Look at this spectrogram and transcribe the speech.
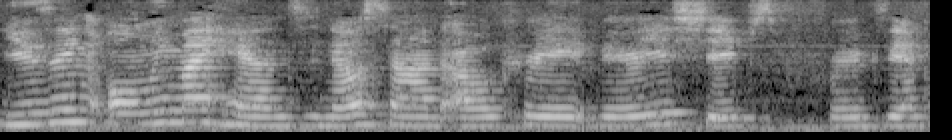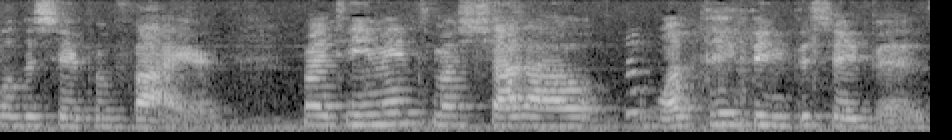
Using only my hands, no sound, I will create various shapes, for example, the shape of fire. My teammates must shout out what they think the shape is.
